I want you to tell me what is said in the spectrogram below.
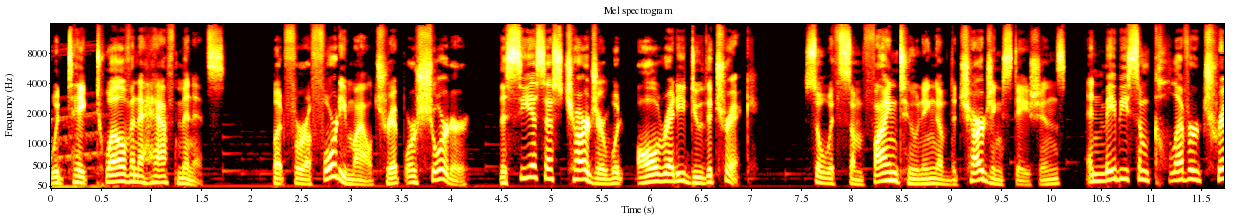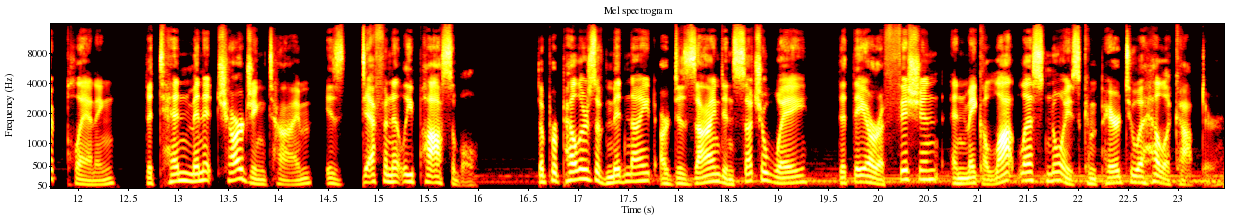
would take 12 and a half minutes. But for a 40-mile trip or shorter, the CSS charger would already do the trick. So with some fine-tuning of the charging stations and maybe some clever trip planning, the 10-minute charging time is definitely possible. The propellers of Midnight are designed in such a way that they are efficient and make a lot less noise compared to a helicopter.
